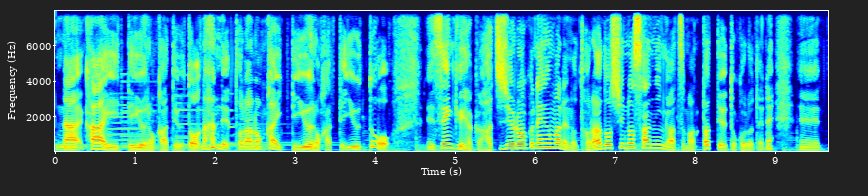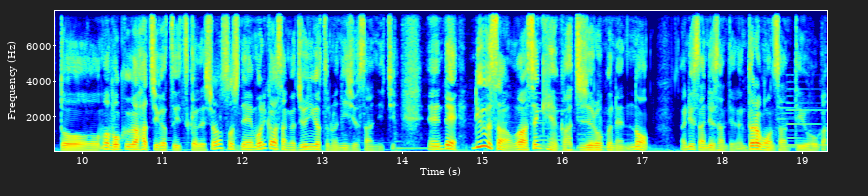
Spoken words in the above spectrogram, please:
な会っていうのかというと、なんで虎の会っていうのかっていうと、1986年生まれの虎年の3人が集まったっていうところでね、えー、っと、まあ、僕が8月5日でしょ、そして森川さんが12月の23日。えで、龍さんは1986年2016年のリュウさん、リュウさんっていうのはドラゴンさんっていう方が、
